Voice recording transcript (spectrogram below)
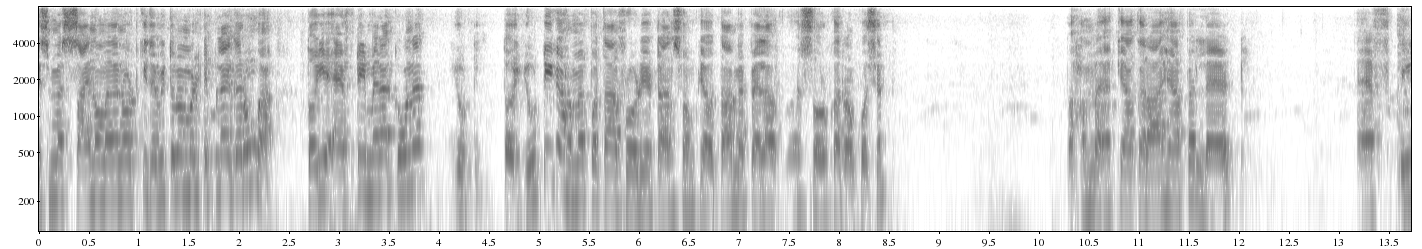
इसमें साइन ओमेगा नोट की जब तो मैं मल्टीप्लाई करूँगा तो ये एफ़ टी मेरा कौन है? यू टी तो यू टी का हमें पता है फ्रोडियर ट्रांसफॉर्म क्या होता है, मैं पहला सोल्व कर रहा हूँ क्वेश्चन तो हमने क्या करा है यहाँ पे? लेट एफ़ टी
